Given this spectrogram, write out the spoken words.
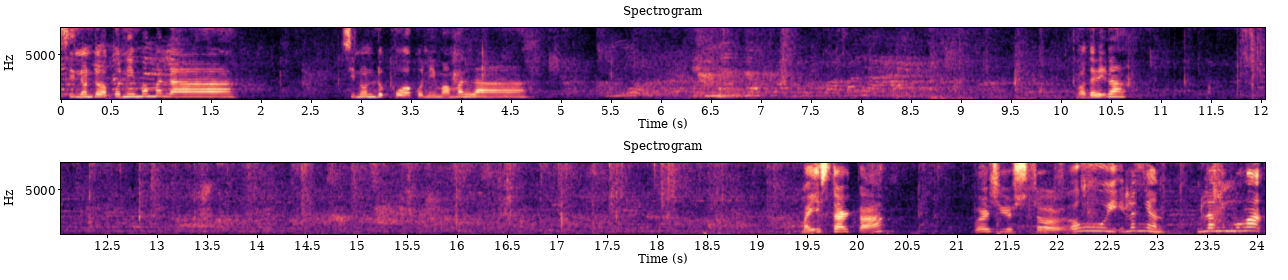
Sinundo ako ni Mama La. Sinundo po ako ni Mama La. O, dali na. May star ka? Where's your star? Oh, ilan yan? Bilangin mo nga.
